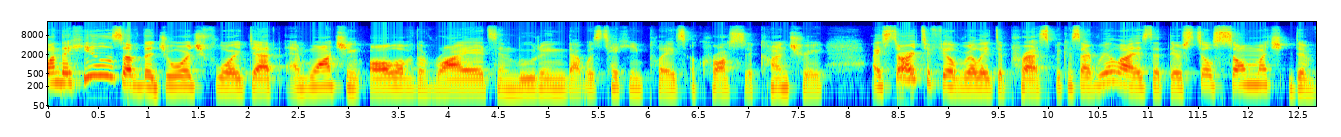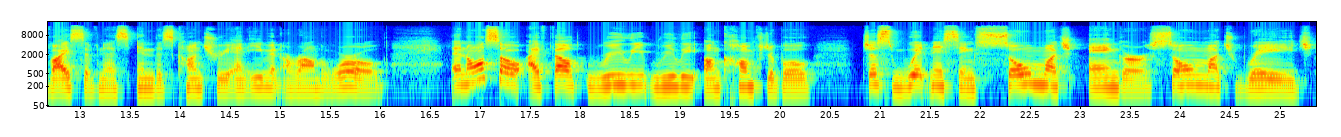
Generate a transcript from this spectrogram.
on the heels of the George Floyd death and watching all of the riots and looting that was taking place across the country, I started to feel really depressed because I realized that there's still so much divisiveness in this country and even around the world. And also, I felt really, really uncomfortable just witnessing so much anger, so much rage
